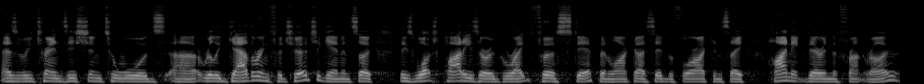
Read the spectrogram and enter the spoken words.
as we transition towards uh, really gathering for church again. And so, these watch parties are a great first step. And like I said before, I can say, Hi, Nick, there in the front row.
